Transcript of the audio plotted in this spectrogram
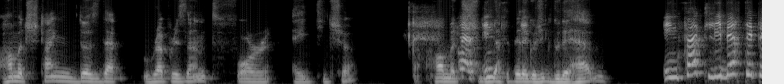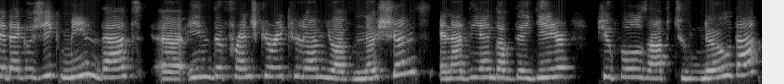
how much time does that represent for a teacher? How much well, liberté pédagogique do they have? In fact, liberté pédagogique means that uh, in the French curriculum, you have notions, and at the end of the year, pupils have to know that,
